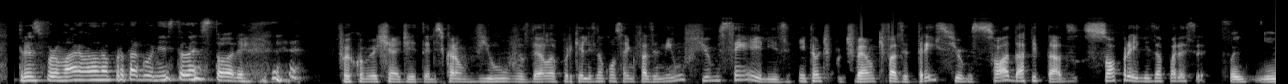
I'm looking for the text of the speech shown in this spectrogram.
transformaram ela na protagonista da história. Foi como eu tinha dito, eles ficaram viúvos dela porque eles não conseguem fazer nenhum filme sem a Elise. Então, tipo, tiveram que fazer três filmes só adaptados só pra Elise aparecer. Foi, e,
